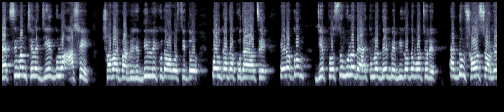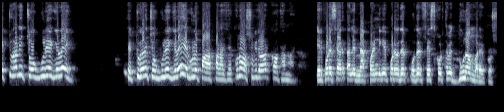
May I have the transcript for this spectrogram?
ম্যাক্সিমাম ছেলে যেগুলো আসে, সবাই পারবে। যে দিল্লি কোথায় অবস্থিত, কলকাতা কোথায় আছে, এরকম যে প্রশ্নগুলো দেয়, তোমরা দেখবে বিগত বছরের একদম সহজ সরল, একটুখানি চোখ বুলিয়ে গেলেই, একটুখানি চোখ বুলিয়ে গেলেই এগুলো পারা যায়। কোনো অসুবিধা হওয়ার কথা নয়। এরপরে স্যার তাহলে ম্যাপ পয়েন্টিং এর পরে ওদের ওদের ফেস করতে হবে দু নম্বরের প্রশ্ন।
